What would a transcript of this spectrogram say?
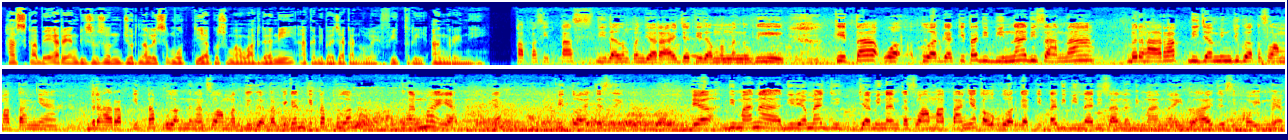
khas KBR yang disusun jurnalis Mutia Kusuma Wardani akan dibacakan oleh Fitri Anggreni kapasitas di dalam penjara aja tidak memenuhi. Kita keluarga kita dibina di sana berharap dijamin juga keselamatannya. Berharap kita pulang dengan selamat juga. Tapi kan kita pulang dengan mayat, ya. Itu aja sih. Ya, di mana di mana jaminan keselamatannya kalau keluarga kita dibina di sana di mana itu aja sih poinnya.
